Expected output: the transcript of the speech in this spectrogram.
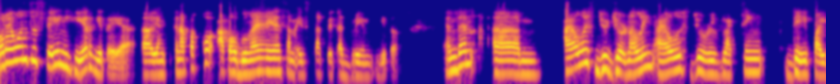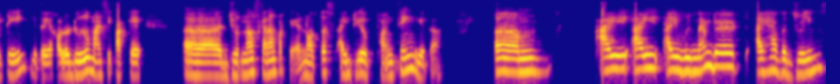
what I want to say in here gitu ya, uh, yang kenapa kok apa hubungannya sama It Start With a Dream gitu. And then um, I always do journaling, I always do reflecting day by day gitu ya. Kalau dulu masih pakai uh, jurnal, sekarang pakai notes, I do pointing gitu. Um, I I I remember I have a dreams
